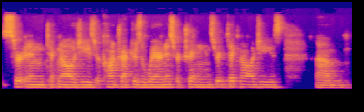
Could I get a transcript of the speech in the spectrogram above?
certain technologies or contractors' awareness or training in certain technologies. Um,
